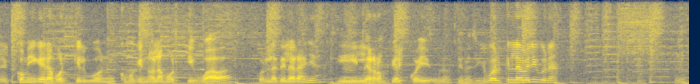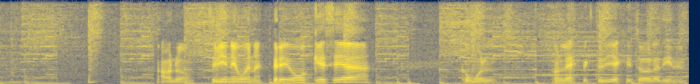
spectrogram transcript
El cómic era porque el weón como que no la amortiguaba con la telaraña y Mm. le rompía el cuello, así. Igual que en la película. Ahora se viene buena. Esperemos que sea como el- con las expectativas que todos la tienen.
